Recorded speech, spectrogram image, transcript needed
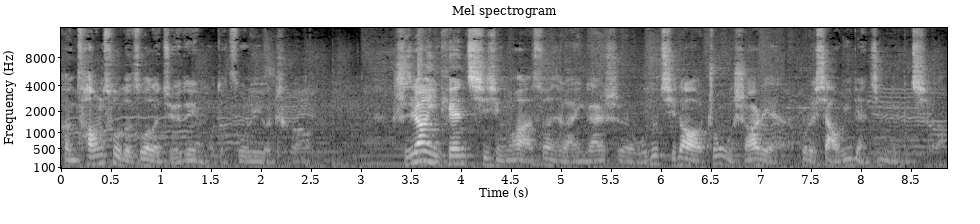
很仓促的做了决定，我就租了一个车。实际上，一天骑行的话，算起来应该是，我就骑到中午十二点或者下午一点，基本就不骑了。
